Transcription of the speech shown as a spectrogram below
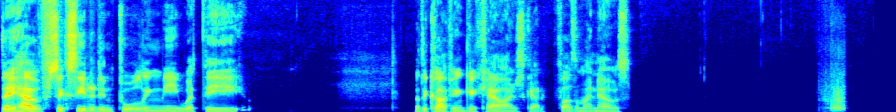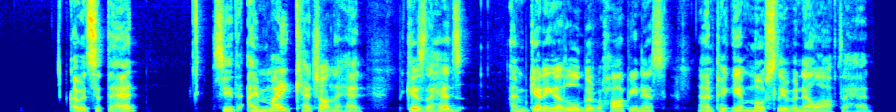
they have succeeded in fooling me with the with the coffee and cacao. I just got a fuzz on my nose. I would sip the head. See, I might catch on the head because the head's, I'm getting a little bit of hoppiness and I'm picking up mostly vanilla off the head.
